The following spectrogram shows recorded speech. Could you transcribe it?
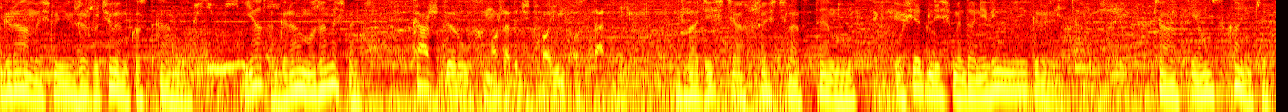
Gra myśli, że rzuciłem kostkami. Jak gra może myśleć? Każdy ruch może być twoim ostatnim. 26 lat temu usiedliśmy do niewinnej gry. Czas ją skończyć.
